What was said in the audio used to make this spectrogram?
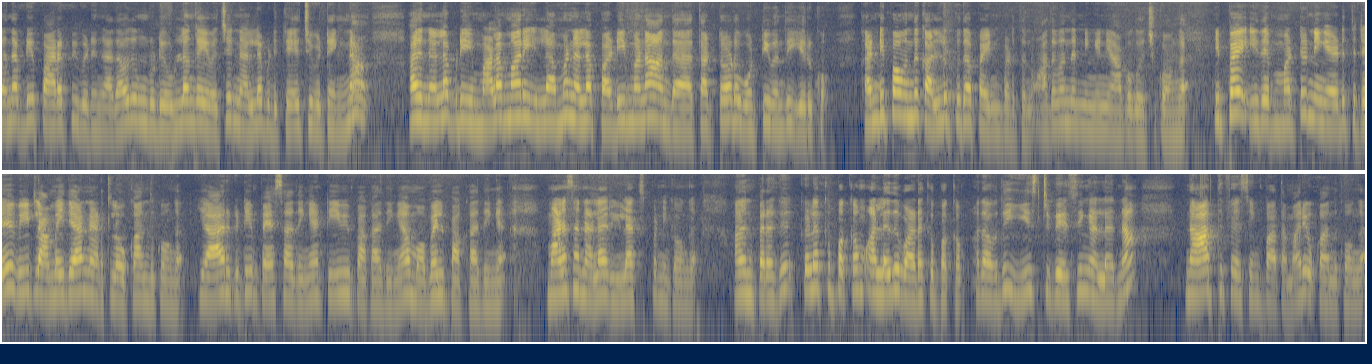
வந்து அப்படியே பரப்பி விடுங்க. அதாவது உங்களுடைய உள்ளங்கையை வச்சு நல்லா இப்படி தேய்ச்சி விட்டிங்கன்னா அது நல்லா இப்படி மலை மாதிரி இல்லாமல் நல்லா படிமனாக அந்த தட்டோட ஒட்டி வந்து இருக்கும். கண்டிப்பாக வந்து கல்லுப்பு தான் பயன்படுத்தணும். அதை வந்து நீங்கள் ஞாபகம் வச்சுக்கோங்க. இப்போ இதை மட்டும் நீங்கள் எடுத்துகிட்டு வீட்டில் அமைதியான இடத்துல உட்காந்துக்கோங்க. யாருக்கிட்டையும் பேசாதீங்க டிவி பார்க்காதீங்க மொபைல் பார்க்காதீங்க. மனசை நல்லா ரிலாக்ஸ் பண்ணிக்கோங்க. அதன் பிறகு கிழக்கு பக்கம் அல்லது வடக்கு பக்கம் அதாவது ஈஸ்ட் ஃபேஸிங் அல்லதுனா நார்த் ஃபேஸிங் பார்த்த மாதிரி உட்காந்துக்கோங்க.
